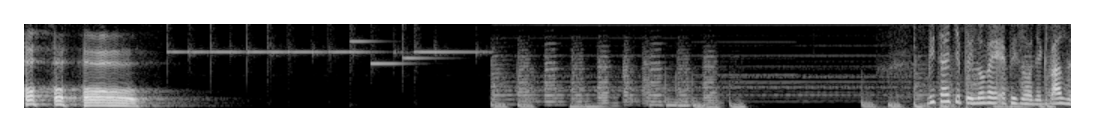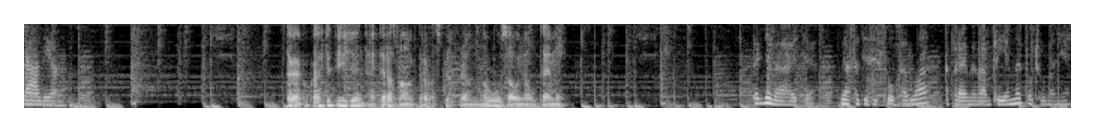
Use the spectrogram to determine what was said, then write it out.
Ho, ho, ho. Vítajte pri novej epizóde Gbaz Rádia. Tak ako každý týždeň, aj teraz máme pre vás pripravenú novú zaujímavú tému. Tak neváhajte, nasadte si slúchadlá a prajme vám príjemné počúvanie.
